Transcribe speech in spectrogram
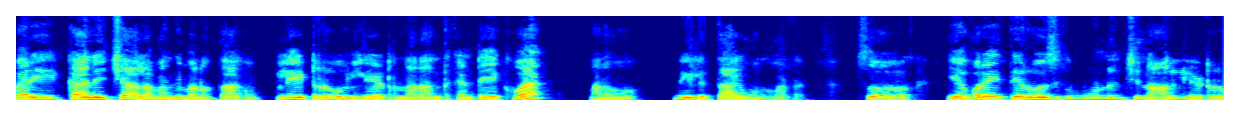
మరి కానీ చాలామంది మనం తాగం. లీటరు, లీటర్‌న్నర అంతకంటే ఎక్కువ మనము నీళ్ళు తాగమన్నమాట సో, ఎవరైతే రోజుకి మూడు నుంచి నాలుగు లీటర్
